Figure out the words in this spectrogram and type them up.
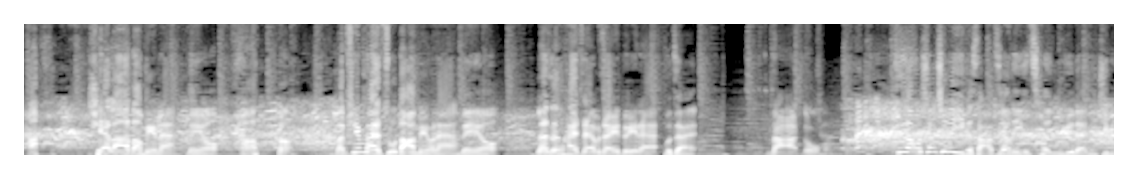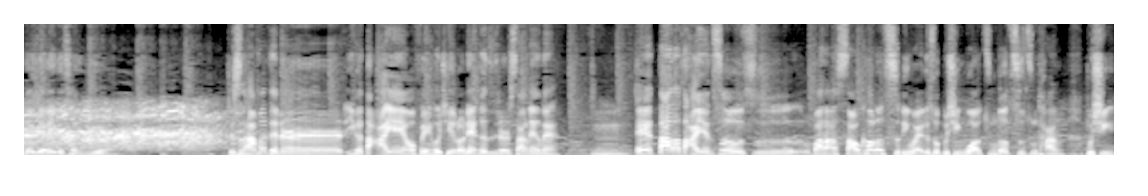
钱拿到没呢？没有啊，那品牌做大没有呢？没有那人还在不在一堆呢？不在，那哦，这让我想起了一个啥子样的一个成语呢？你记不得原来一个成语？就是他们在这儿一个大雁要飞过去了，两个人在这儿商量呢。嗯，哎，打了大雁之后是把它烧烤了吃，另外一个说不行，我要煮到吃煮汤，不行。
